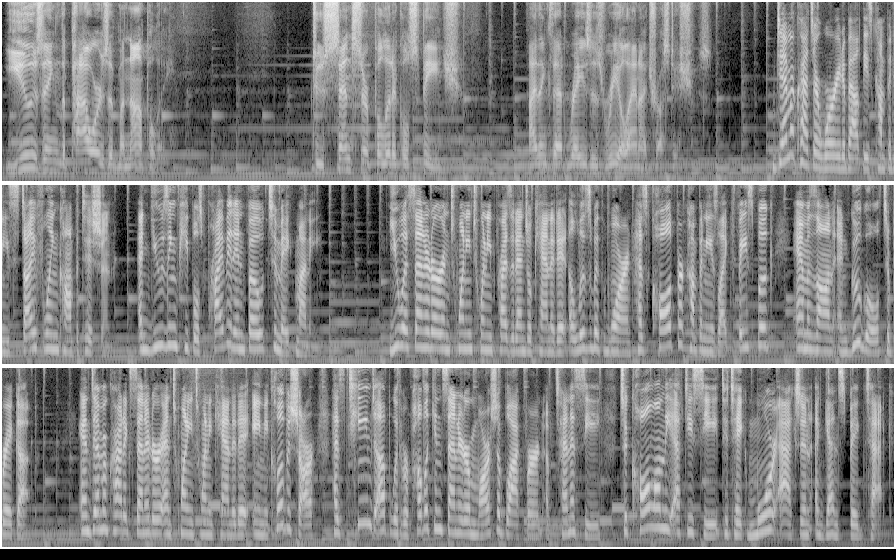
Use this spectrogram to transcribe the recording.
using the powers of monopoly to censor political speech, I think that raises real antitrust issues. Democrats are worried about these companies stifling competition and using people's private info to make money. U.S. Senator and 2020 presidential candidate Elizabeth Warren has called for companies like Facebook, Amazon, and Google to break up. And Democratic Senator and 2020 candidate Amy Klobuchar has teamed up with Republican Senator Marsha Blackburn of Tennessee to call on the FTC to take more action against big tech.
